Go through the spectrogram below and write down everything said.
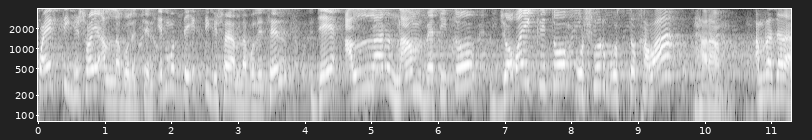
কয়েকটি বিষয়ে আল্লাহ বলেছেন। এর মধ্যে একটি বিষয় আল্লাহ বলেছেন যে আল্লাহর নাম ব্যতীত জবাইকৃত পশুর গোস্ত খাওয়া হারাম। আমরা যারা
